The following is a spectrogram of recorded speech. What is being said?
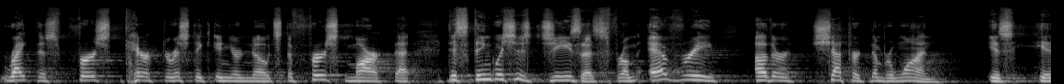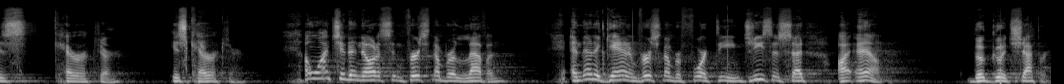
write this first characteristic in your notes, the first mark that distinguishes Jesus from every other shepherd. Number one is his character. His character. I want you to notice in verse number 11, and then again in verse number 14, Jesus said, I am the good shepherd.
